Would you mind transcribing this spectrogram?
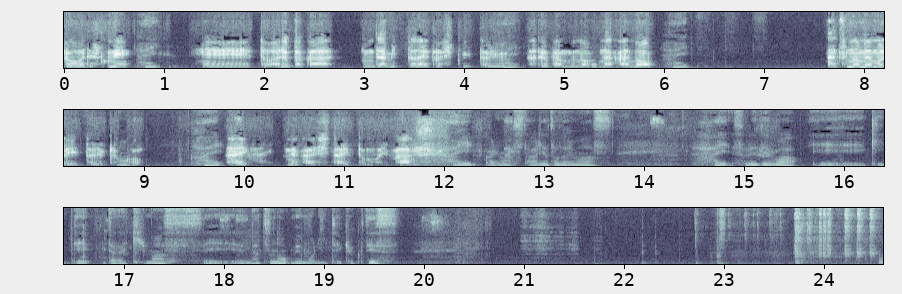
今日はですね、はい。えっ、と、アルパカ・イン・ザ・ミッドナイト・シティといはいうアルバムの中のはい。夏のメモリーという曲を、はい。はい、お願いしたいと思います。はい。わかりました。ありがとうございます。はい。それでは、えー、聴いていただきます。えー夏のメモリーという曲です。日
